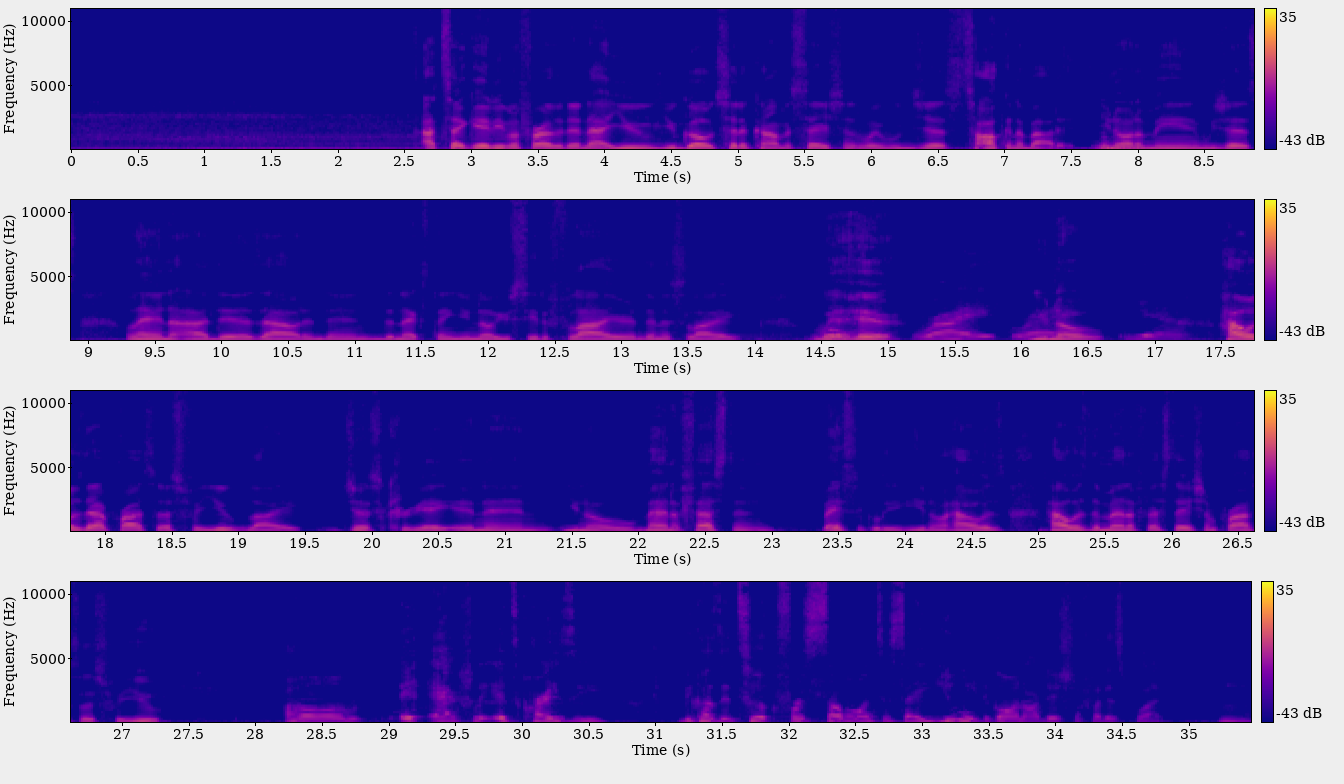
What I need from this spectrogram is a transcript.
I take it even further than that. You you go to the conversations where we're just talking about it. You mm-hmm. know what I mean? We just laying the ideas out, and then the next thing you know, you see the flyer, and then it's like we're here. Right, right. You know. Yeah. How was that process for you? Like just creating and you know manifesting, basically. You know how is how is the manifestation process for you? Um, it actually it's crazy because it took for someone to say you need to go and audition for this play. Mm.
